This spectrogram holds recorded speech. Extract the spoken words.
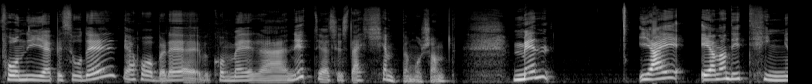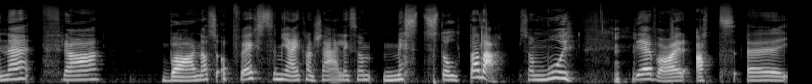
få nye episoder. Jeg håper det kommer eh, nytt. Jeg syns det er kjempemorsomt. Men jeg, en av de tingene fra barnas oppvekst som jeg kanskje er liksom mest stolt av, da, som mor, det var at eh,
